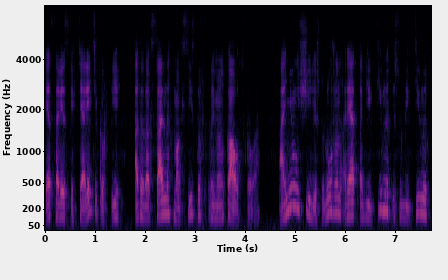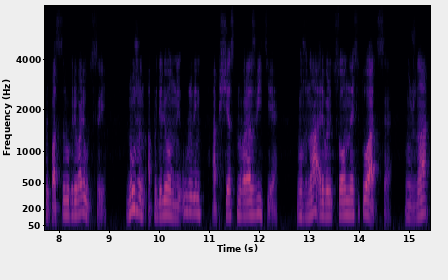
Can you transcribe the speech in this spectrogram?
от советских теоретиков и ортодоксальных марксистов времен Каутского. Они учили, что нужен ряд объективных и субъективных предпосылок революции – Нужен определенный уровень общественного развития, нужна революционная ситуация, нужна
